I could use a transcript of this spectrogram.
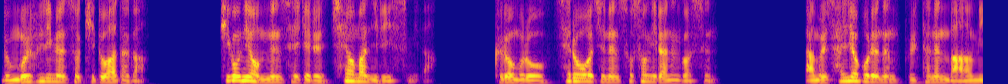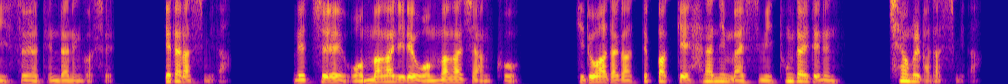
눈물 흘리면서 기도하다가 피곤이 없는 세계를 체험한 일이 있습니다. 그러므로 새로워지는 소성이라는 것은 남을 살려보려는 불타는 마음이 있어야 된다는 것을 깨달았습니다. 넷째, 원망할 일에 원망하지 않고 기도하다가 뜻밖의 하나님 말씀이 통달되는 체험을 받았습니다.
